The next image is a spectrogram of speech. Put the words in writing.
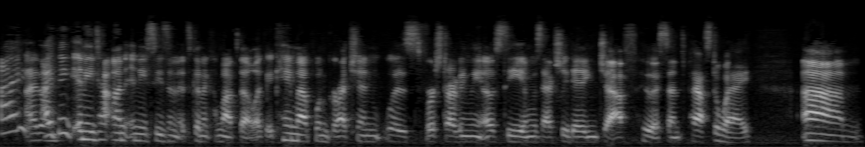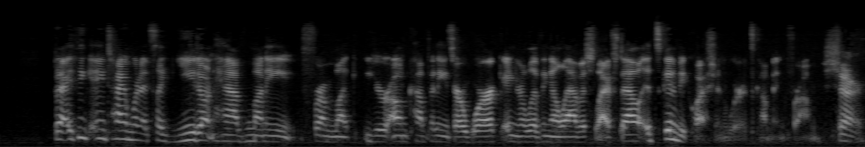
I, I I, think any time on any season it's going to come up though. Like it came up when Gretchen was first starting the OC and was actually dating Jeff, who has since passed away. Um, but I think anytime when it's like you don't have money from like your own companies or work and you're living a lavish lifestyle, it's going to be questioned where it's coming from. sure.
